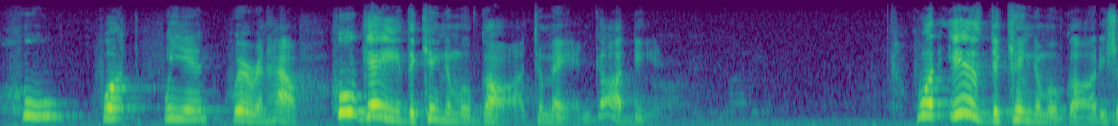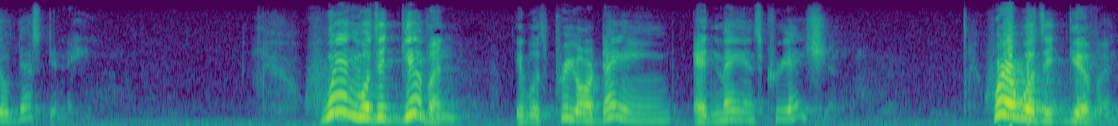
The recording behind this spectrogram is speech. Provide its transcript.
who, what, when, where, and how. Who gave the kingdom of God to man? God did. What is the kingdom of God? It's your destiny. When was it given? It was preordained at man's creation. Where was it given?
